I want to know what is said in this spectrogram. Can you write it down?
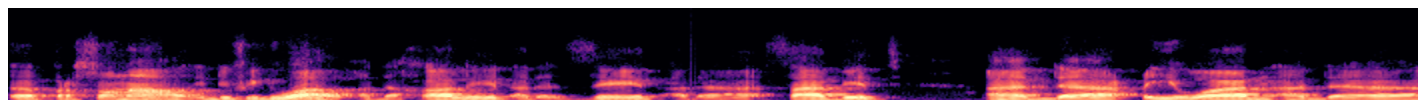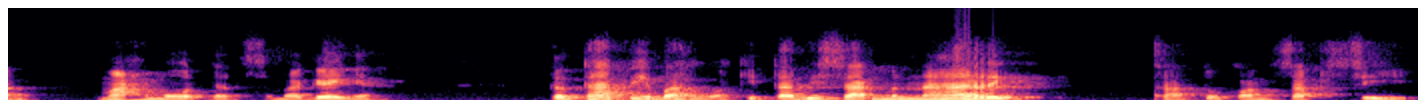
uh, personal, individual. Ada Khalid, ada Zaid, ada Sabit, ada Iwan, ada Mahmud, dan sebagainya. Tetapi bahwa kita bisa menarik satu konsepsi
